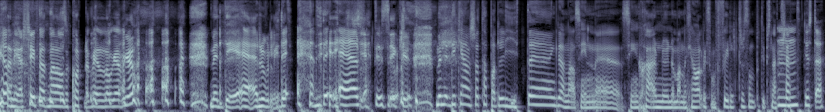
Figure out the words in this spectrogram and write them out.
pissar ner sig för att man har så korta ben och långa ben. Men det är roligt. Det, det är faktiskt roligt. Men det kanske har tappat lite grann sin, eh, sin skärm nu när man kan ha liksom filter och sånt på typ Snapchat. Mm, just det.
